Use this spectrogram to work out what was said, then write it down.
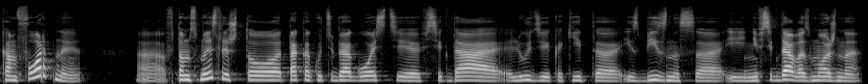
комфортно комфортные, э, в том смысле, что так как у тебя гости всегда люди какие-то из бизнеса, и не всегда возможно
